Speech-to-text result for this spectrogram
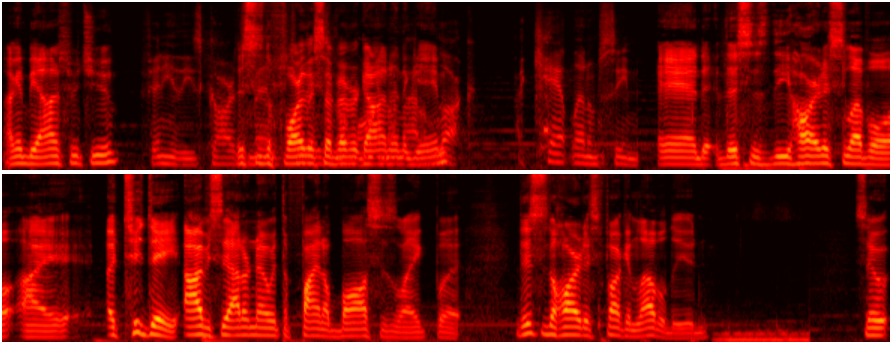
I'm gonna be honest with you, If any of these guards This is the farthest I've ever gotten in the game. Luck. I can't let them see me. and this is the hardest level I uh, to date. Obviously, I don't know what the final boss is like, but this is the hardest fucking level, dude. So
